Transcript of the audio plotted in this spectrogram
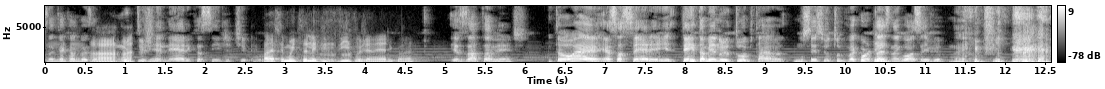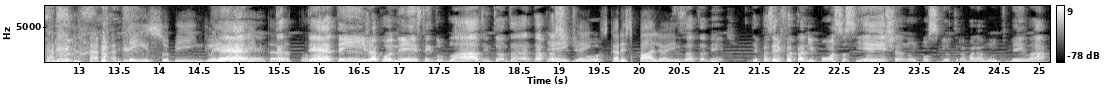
Sabe que é aquela uhum. coisa uhum. muito genérica, assim, de tipo. Parece muito televisivo uhum. genérico, né? Exatamente. Então é essa série aí. Tem também no YouTube, tá? Não sei se o YouTube vai cortar tem. esse negócio aí, viu? Né? Enfim. tem sub em inglês é, também. Tá, tá é, tem é. em japonês, tem dublado, então tá, dá pra tem, assistir de boa. Os caras espalham aí. Exatamente. Depois ele foi pra Nippon Association, não conseguiu trabalhar muito bem lá.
